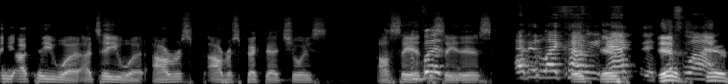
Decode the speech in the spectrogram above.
tell you, I tell you what, I tell you what. I res- I respect that choice. I'll say it to But- say this: I didn't like how if- he if- acted. That's if why. if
